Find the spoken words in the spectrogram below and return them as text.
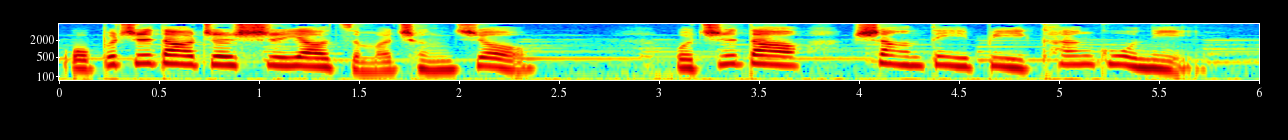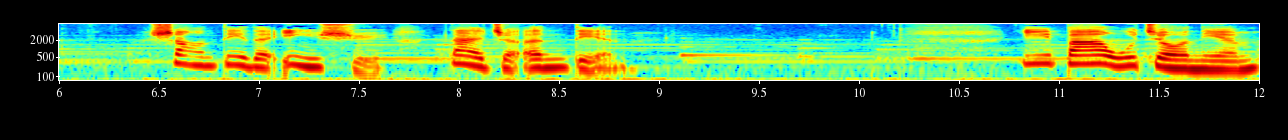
我不知道这事要怎么成就。我知道上帝必看顾你。上帝的应许带着恩典。一八五九年，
